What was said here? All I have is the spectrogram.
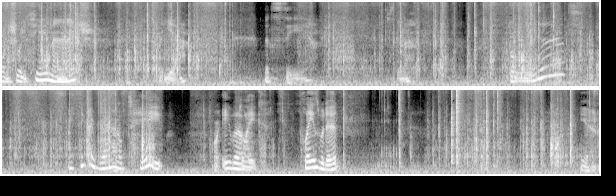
want to show you too much. Yeah. Let's see. Just gonna fold it. I think I ran out of tape. Or Ava like plays with it. Yeah.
